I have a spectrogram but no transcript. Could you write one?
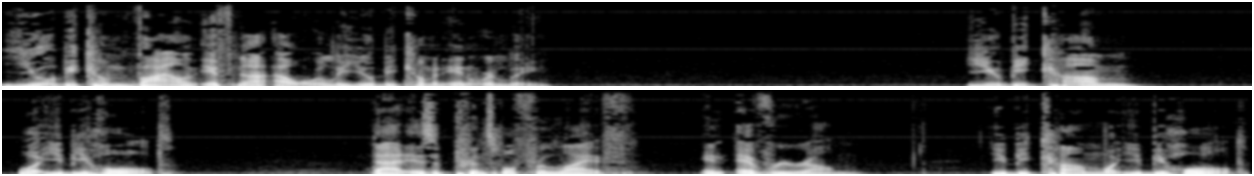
you'll become violent. If not outwardly, you'll become it inwardly. You become what you behold. That is a principle for life in every realm. You become what you behold.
